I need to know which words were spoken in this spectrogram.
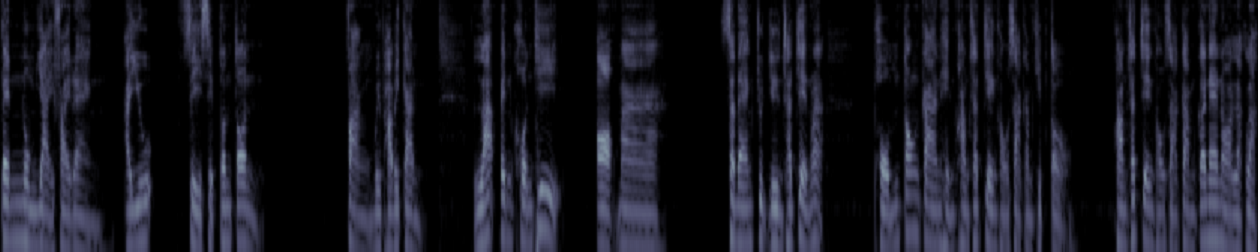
เป็นหนุ่มใหญ่ไฟแรง อายุ 40 ต้นๆฝั่งริพับลิกัน และเป็นคนที่ออกมา แสดงจุดยืนชัดเจนว่า ผมต้องการเห็นความชัดเจนของอุตสาหกรรมคริปโต ความชัดเจนของอุตสาหกรรมก็แน่นอนหลัก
